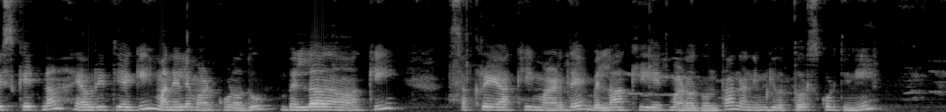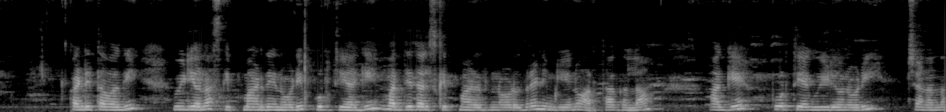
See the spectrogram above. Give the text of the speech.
ಬಿಸ್ಕೆಟ್ನ ಯಾವ ರೀತಿಯಾಗಿ ಮನೆಯಲ್ಲೇ ಮಾಡ್ಕೊಳ್ಳೋದು ಬೆಲ್ಲ ಹಾಕಿ, ಸಕ್ಕರೆ ಹಾಕಿ ಮಾಡಿದೆ, ಬೆಲ್ಲ ಹಾಕಿ ಹೇಗೆ ಮಾಡೋದು ಅಂತ ನಾನು ನಿಮ್ಗೆ ಇವತ್ತು ತೋರಿಸ್ಕೊಡ್ತೀನಿ. ಖಂಡಿತವಾಗಿ ವಿಡಿಯೋನ ಸ್ಕಿಪ್ ಮಾಡದೆ ನೋಡಿ, ಪೂರ್ತಿಯಾಗಿ. ಮಧ್ಯದಲ್ಲಿ ಸ್ಕಿಪ್ ಮಾಡಿದ್ರೆ ನೋಡಿದ್ರೆ ನಿಮಗೇನು ಅರ್ಥ ಆಗಲ್ಲ. ಹಾಗೆ ಪೂರ್ತಿಯಾಗಿ ವಿಡಿಯೋ ನೋಡಿ ಚಾನಲ್ನ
